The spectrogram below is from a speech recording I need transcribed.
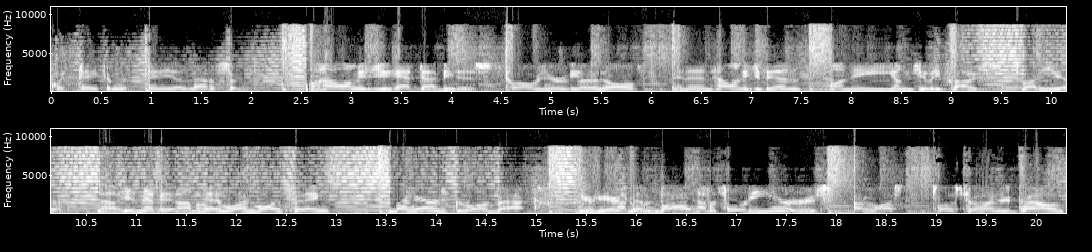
quit taking any of the medicine. Well, how long had you had diabetes? 12 years, I know. Uh, and then how long had you been on the Youngevity products? About a year. Now, isn't that phenomenal? And, and one more thing, my hair is growing back. Your hair I've been bald for 40 years. I've oh. lost close to 100 pounds.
